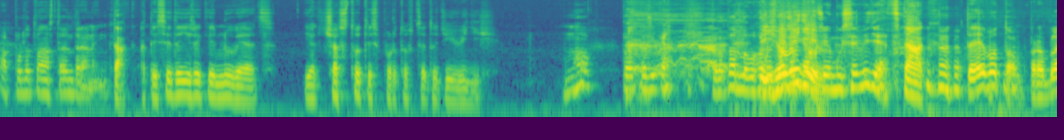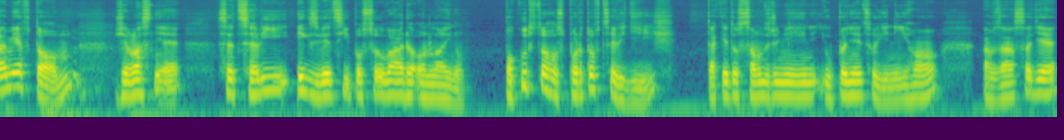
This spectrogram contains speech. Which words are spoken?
a podle toho nastavím trénink. Tak a ty si teď řekl jednu věc. Jak často ty sportovce totiž vidíš? No, proto, říká, proto dlouho Když ho vidím, že musím vidět. Tak, to je o tom. Problém je v tom, že vlastně se celý x věcí posouvá do onlineu. Pokud toho sportovce vidíš, tak je to samozřejmě jiný, úplně něco jiného, A v zásadě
